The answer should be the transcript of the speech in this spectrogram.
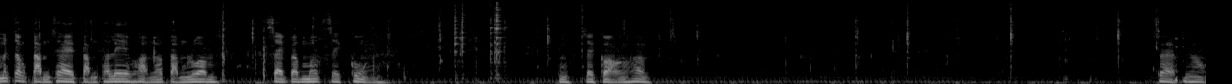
มันต้องตำใช่ตำทะเลพร้อมเนาะตำรวม ใส่ปลาหมึกใส่กุ้งอืมใส่กล่องครับแซ่บเนาะ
